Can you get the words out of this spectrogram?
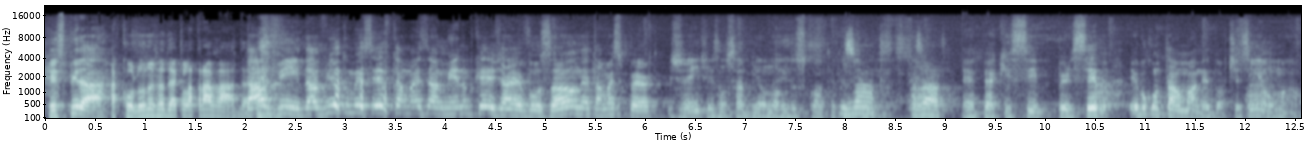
respirar. A coluna já deu aquela travada. Davi, Davi eu comecei a ficar mais ameno, porque já é vozão, né? Tá mais perto. Gente, eles não sabiam o nome dos quatro Exato, exato. É, para que se perceba, eu vou contar uma anedotezinha, uma,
